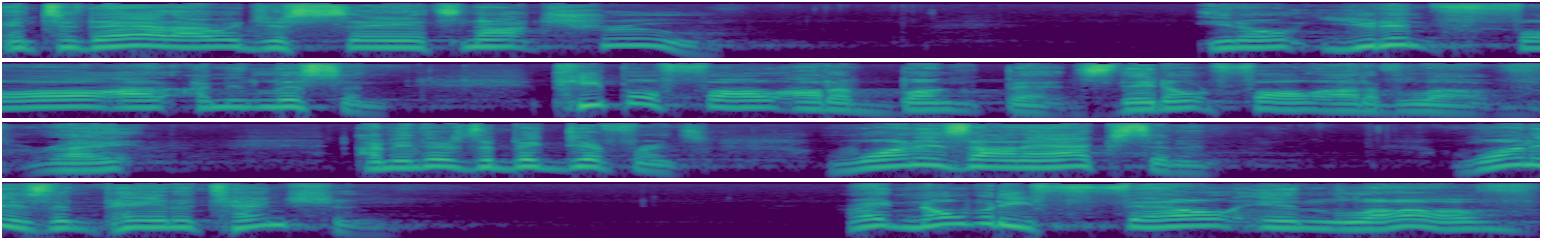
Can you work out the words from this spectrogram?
And to that, I would just say it's not true. You know, you didn't fall out. I mean, listen, people fall out of bunk beds, they don't fall out of love, right? I mean, there's a big difference. One is on accident, one isn't paying attention, right? Nobody fell in love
